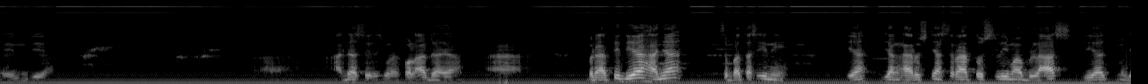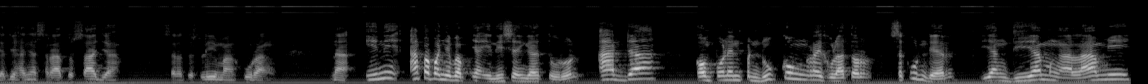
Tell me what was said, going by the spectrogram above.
Ini dia. Ada 9 volt ada ya. Uh, berarti dia hanya sebatas ini. Ya, yang harusnya 115 dia menjadi hanya 100 saja. 105 kurang. Nah, ini apa penyebabnya ini sehingga turun? Ada komponen pendukung regulator sekunder yang dia mengalami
